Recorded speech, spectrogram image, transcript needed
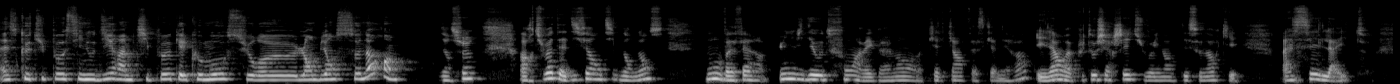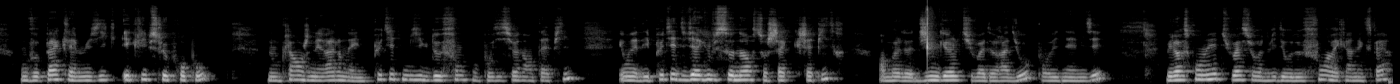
Est-ce que tu peux aussi nous dire un petit peu quelques mots sur euh, l'ambiance sonore? Bien sûr. Alors tu vois, tu as différents types d'ambiance. Nous, on va faire une vidéo de fond avec vraiment euh, quelqu'un face caméra. Et là, on va plutôt chercher, tu vois, une identité sonore qui est assez light. On veut pas que la musique éclipse le propos. Donc là, en général, on a une petite musique de fond qu'on positionne en tapis et on a des petites virgules sonores sur chaque chapitre en mode jingle, tu vois, de radio pour dynamiser. Mais lorsqu'on est, tu vois, sur une vidéo de fond avec un expert,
